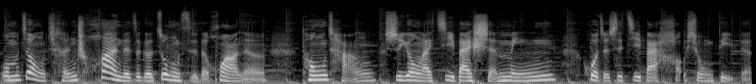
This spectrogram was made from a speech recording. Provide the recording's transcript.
我们这种成串的这个粽子的话呢，通常是用来祭拜神明或者是祭拜好兄弟的。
